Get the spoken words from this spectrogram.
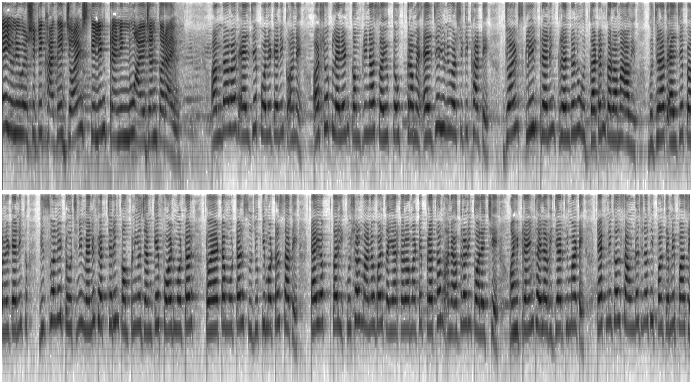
યુનિવર્સિટી ખાતે જોઈન્ટ સ્કિલિંગ ટ્રેનિંગનું આયોજન કરાયું. અમદાવાદ એલજે પોલિટેકનિક અને અશોક લેલેન્ડ કંપનીના સંયુક્ત ઉપક્રમે એલજે યુનિવર્સિટી ખાતે જોઈન્ટ સ્કિલ ટ્રેનિંગ કેન્દ્રનું ઉદ્ઘાટન કરવામાં આવ્યું. ગુજરાત એલજે પોલિટેકનિક વિશ્વની ટોચની મેન્યુફેક્ચરિંગ કંપનીઓ જેમ કે Ford Motor, Toyota Motor, Suzuki Motors સાથે ટાઈઅપ કરી કુશળ માનવબળ તૈયાર કરવા માટે પ્રથમ અને અગ્રણી કોલેજ છે. અહીં ટ્રેન થયેલા વિદ્યાર્થી માટે ટેકનિકલ સાઉન્ડ જ નથી, પણ તેમની પાસે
